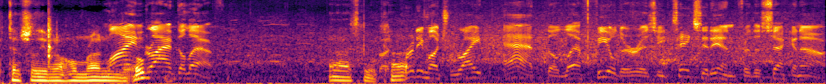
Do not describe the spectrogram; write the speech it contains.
potentially even a home run. Line Oh, drive to left, uh, it's gonna but cut. pretty much right at the left fielder as he takes it in for the second out.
